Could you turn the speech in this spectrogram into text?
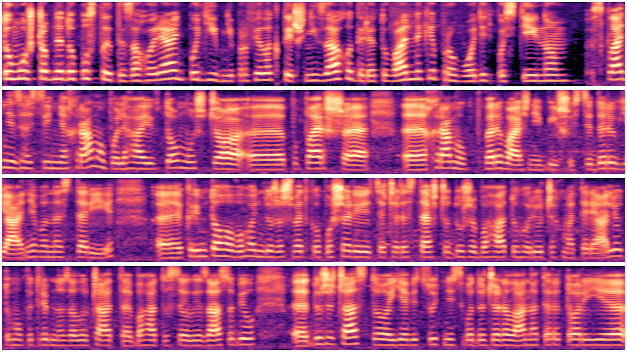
Тому, щоб не допустити загорянь, подібні профілактичні заходи рятувальники проводять постійно. Складність гасіння храму полягає в тому, що, е, по-перше, е, храми в переважній більшості дерев'яні, вони старі. Е, Крім того, вогонь дуже швидко поширюється через те, що дуже багато горючих матеріалів, тому потрібно залучати багато сил і засобів. Дуже часто є відсутність вододжерела на території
